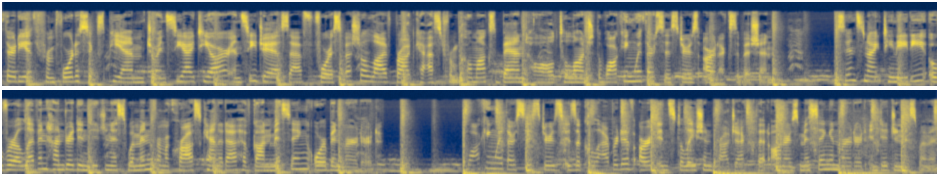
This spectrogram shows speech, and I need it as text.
30th from 4 to 6 p.m., join CITR and CJSF for a special live broadcast from Comox Band Hall to launch the Walking with Our Sisters art exhibition. Since 1980, over 1,100 Indigenous women from across Canada have gone missing or been murdered. Walking with Our Sisters is a collaborative art installation project that honors missing and murdered Indigenous women.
